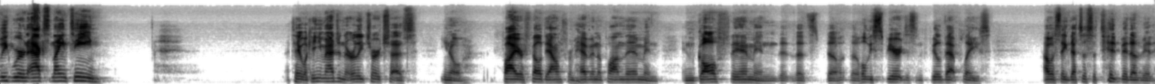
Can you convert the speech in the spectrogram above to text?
week we were in Acts 19. I tell you what, can you imagine the early church as, you know, fire fell down from heaven upon them and engulfed them and the, the, the, Holy Spirit just filled that place. I was saying that's just a tidbit of it,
